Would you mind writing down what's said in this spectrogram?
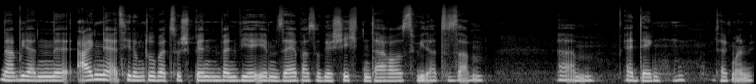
na, wieder eine eigene Erzählung drüber zu spinnen, wenn wir eben selber so Geschichten daraus wieder zusammen ähm, erdenken, sagt man.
